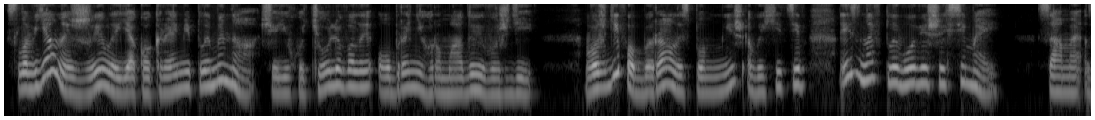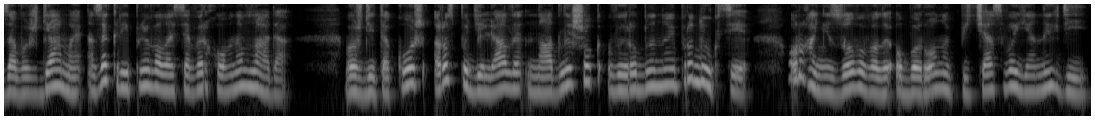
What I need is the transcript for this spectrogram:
Слов'яни жили як окремі племена, що їх очолювали обрані громадою вожді. Вождів обирали з поміж вихідців із найвпливовіших сімей. Саме за вождями закріплювалася верховна влада. Вожді також розподіляли надлишок виробленої продукції, організовували оборону під час воєнних дій,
